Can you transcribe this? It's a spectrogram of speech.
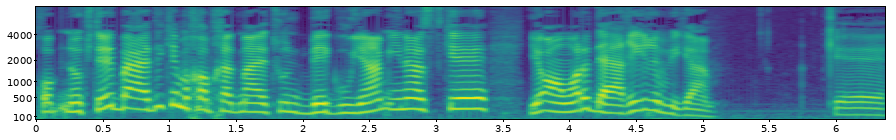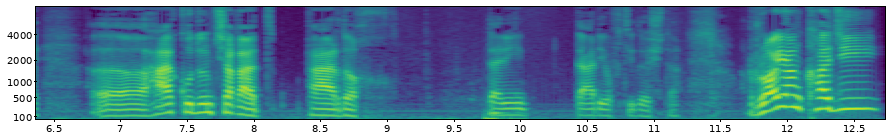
خب نکته بعدی که می‌خوام خدمتتون بگویم این است که یه آمار دقیق بگم که هر کدوم چقدر پرداخت در این دریافتی داشتم رایان کاجی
